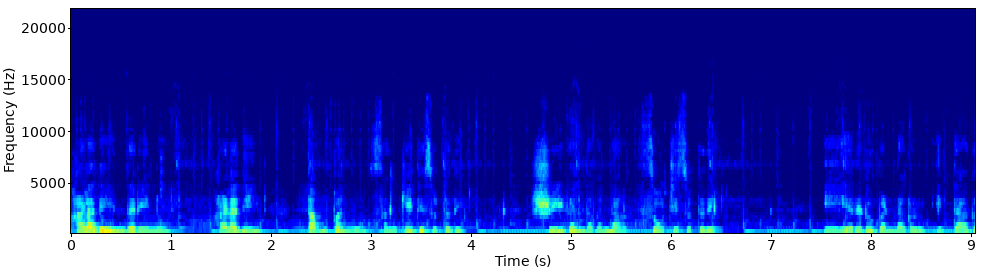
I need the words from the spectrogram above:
ಹಳದಿ ಎಂದರೇನು? ಹಳದಿ ತಂಪನ್ನು ಸಂಕೇತಿಸುತ್ತದೆ. ಶ್ರೀಗಂಧವನ್ನ ಸೂಚಿಸುತ್ತದೆ. ಈ ಎರಡು ಬಣ್ಣಗಳು ಇದ್ದಾಗ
